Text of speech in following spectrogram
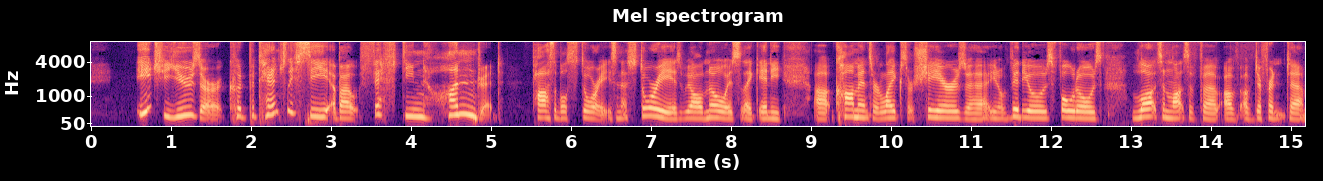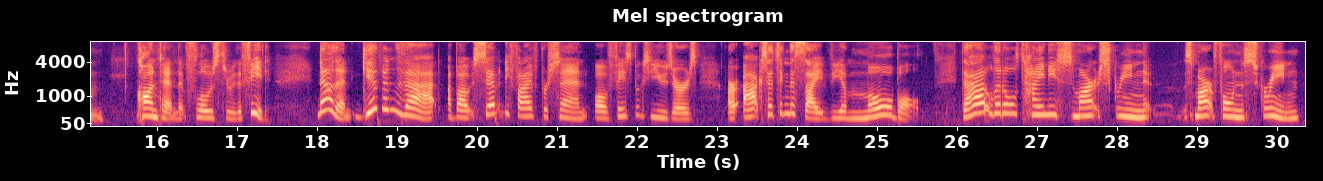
each user could potentially see about 1500 possible stories and a story as we all know is like any uh, comments or likes or shares uh, you know videos photos lots and lots of, uh, of, of, different um, content that flows through the feed now, then, given that about 75% of Facebook's users are accessing the site via mobile, that little tiny smart screen, smartphone screen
